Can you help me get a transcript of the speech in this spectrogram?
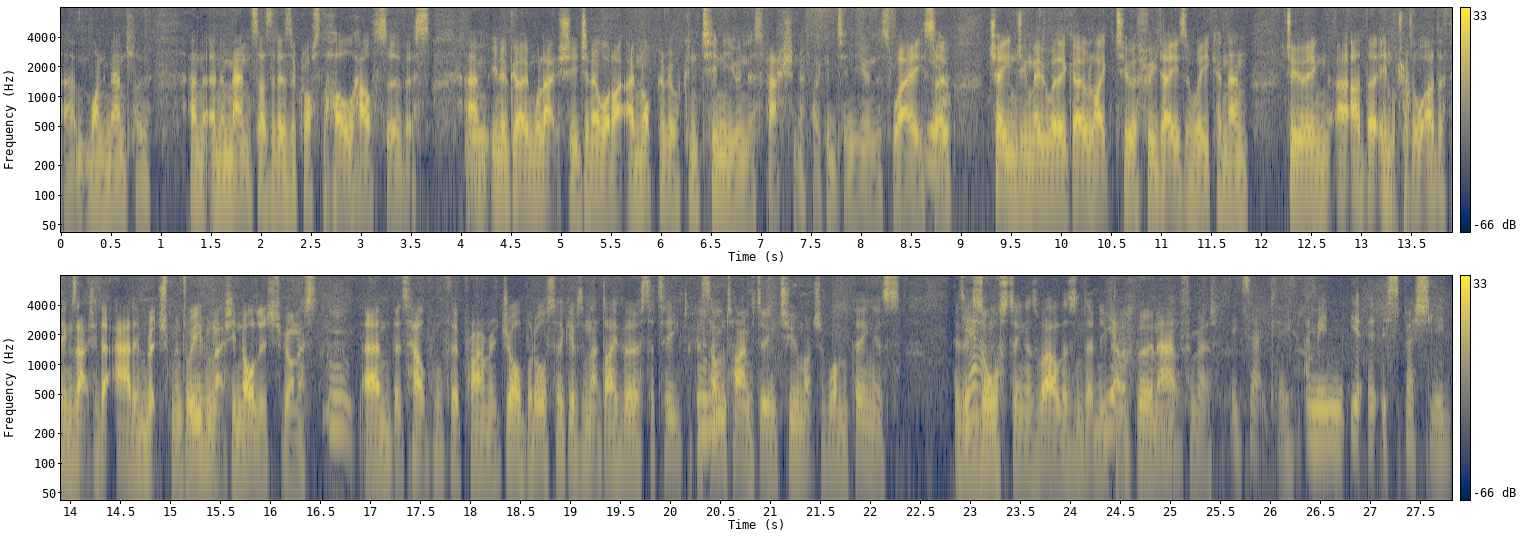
um, monumental and, and immense as it is across the whole health service. Um, Mm. You know, going, well, actually, do you know what? I, I'm not going to be able to continue in this fashion if I continue in this way. Yeah. So changing maybe where they go like two or three days a week and then doing uh, other interests or other things actually that add enrichment or even actually knowledge to be honest um, that's helpful for their primary job but also gives them that diversity because sometimes doing too much of one thing is is Yeah. exhausting as well, isn't it? And you Yeah. kind of burn out from it. Exactly. I mean, especially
